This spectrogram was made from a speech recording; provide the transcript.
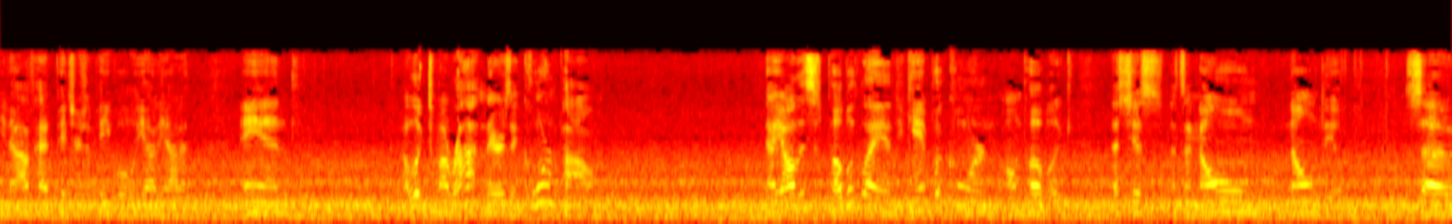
you know I've had pictures of people, yada yada, and I look to my right and there's a corn pile now, y'all, this is public land. You can't put corn on public. That's just that's a known known deal. So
